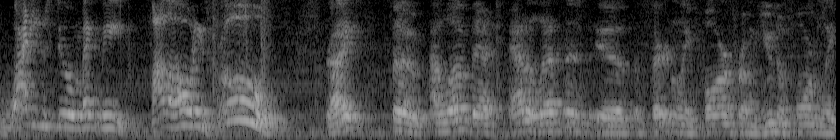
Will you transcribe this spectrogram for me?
Why do you still make me follow all these rules, right? So I love that adolescence is certainly far from uniformly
